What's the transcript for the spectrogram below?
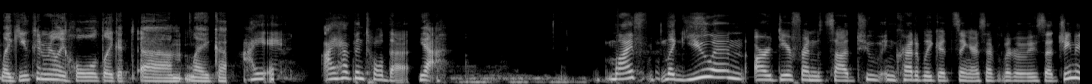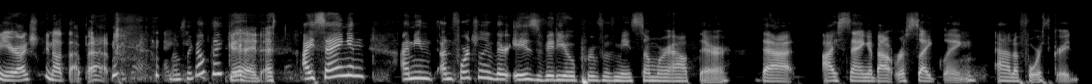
Like you can really hold like a um like a, I I have been told that. yeah. My like you and our dear friend Saad, two incredibly good singers, have literally said, Gina, you're actually not that bad. I was like, oh, thank you. Good. As- I sang in, I mean, unfortunately, there is video proof of me somewhere out there that I sang about recycling at a fourth grade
